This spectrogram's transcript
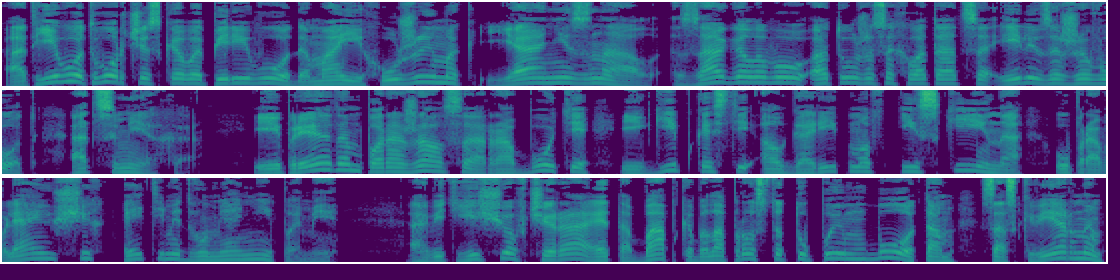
От его творческого перевода моих ужимок я не знал, за голову от ужаса хвататься или за живот от смеха. И при этом поражался работе и гибкости алгоритмов из кино, управляющих этими двумя нипами. А ведь еще вчера эта бабка была просто тупым ботом со скверным,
